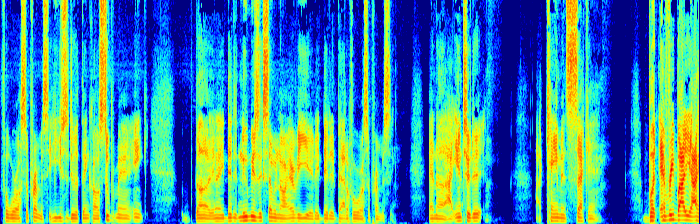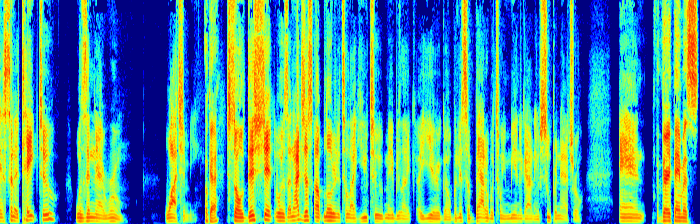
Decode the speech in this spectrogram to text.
for world supremacy. He used to do a thing called Superman Inc. Uh, and they did a new music seminar every year. They did it Battle for World Supremacy, and uh, I entered it. I came in second, but everybody I had sent a tape to was in that room watching me. Okay. So this shit was, and I just uploaded it to like YouTube maybe like a year ago. But it's a battle between me and a guy named Supernatural, and Very famous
